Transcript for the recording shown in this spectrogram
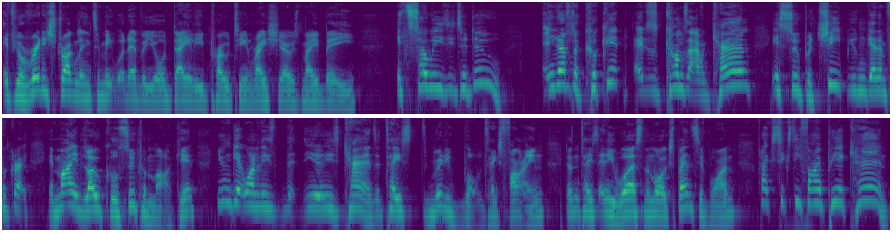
if you're really struggling to meet whatever your daily protein ratios may be, it's so easy to do. And you don't have to cook it. It just comes out of a can. It's super cheap. You can get them for great. In my local supermarket, you can get one of these you know these cans. It tastes really well. It tastes fine. Doesn't taste any worse than the more expensive one. For like 65p a can.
